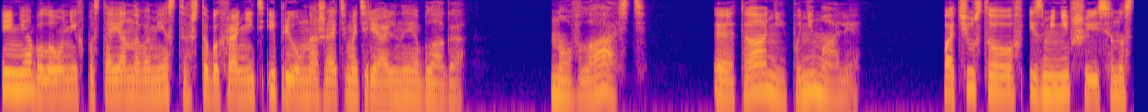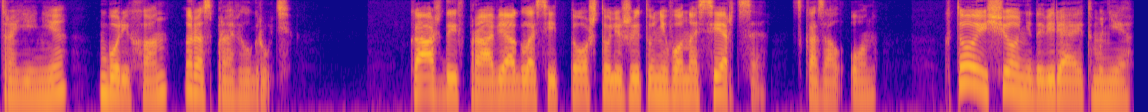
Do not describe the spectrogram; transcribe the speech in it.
и не было у них постоянного места, чтобы хранить и приумножать материальные блага. Но власть... Это они понимали. Почувствовав изменившееся настроение, Борихан расправил грудь. «Каждый вправе огласить то, что лежит у него на сердце», — сказал он. «Кто еще не доверяет мне?»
